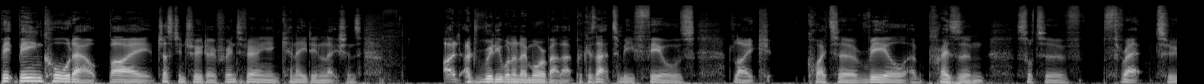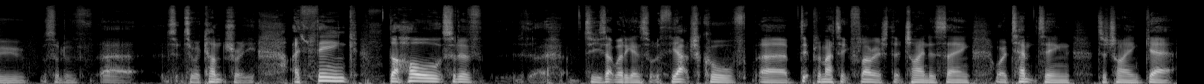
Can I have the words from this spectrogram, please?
be- being called out by Justin Trudeau for interfering in Canadian elections, I'd, I'd really want to know more about that because that to me feels like quite a real and present sort of threat to sort of uh, to, a country. I think the whole sort of to use that word again, sort of theatrical uh, diplomatic flourish that China's saying or attempting to try and get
